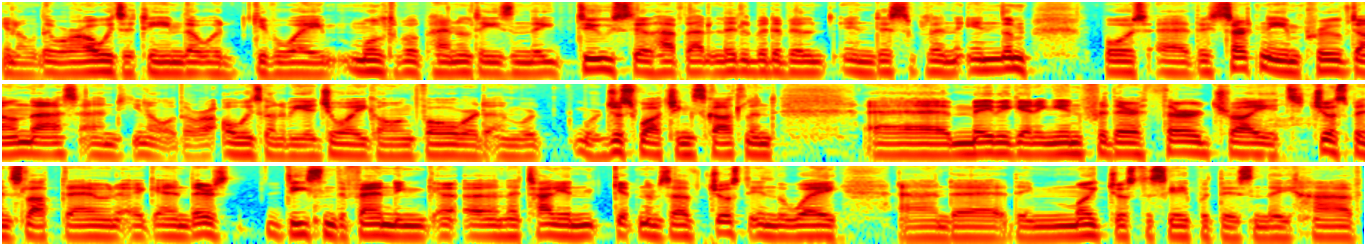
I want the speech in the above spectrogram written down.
You know, they were always a team that would give away multiple penalties, and they do still have that little bit of indiscipline in them, but uh, they certainly improved on that. And you know, they're always going to be a joy going forward. And we're we're just watching Scotland, uh, maybe getting in for their third try. It's just been slapped down again. There's decent defending, uh, an Italian getting himself just in the way, and uh, they might just escape with this, and they have.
